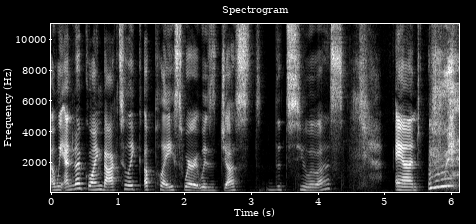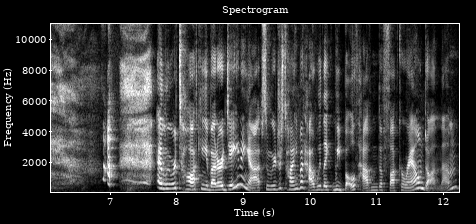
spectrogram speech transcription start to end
And we ended up going back to like a place where it was just the two of us. And and we were talking about our dating apps and we were just talking about how we like we both have them to fuck around on them.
